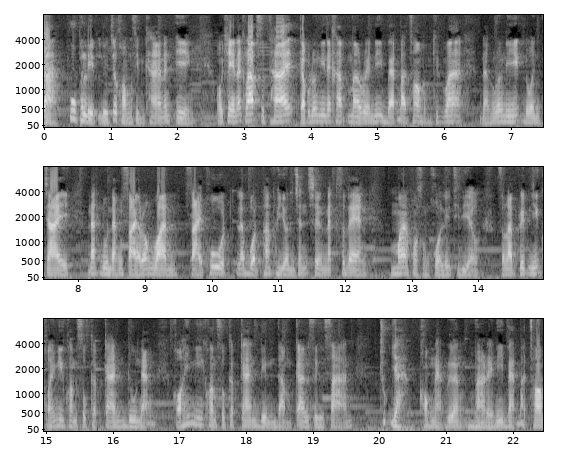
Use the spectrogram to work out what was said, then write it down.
จากผู้ผลิตหรือเจ้าของสินค้านั่นเอง โอเคนะครับ สุดท้ายกับเรื่องนี้นะครับมาเรนนี่แบ็กบัตทอมผมคิดว่าหนังเรื่องนี้โดนใจ นักดูหนังสายร้องวัน สายพูด และบทภาพยนตร์ชั้นเชิงนักแสดง มากพอสมควรเลยทีเดียวสำหรับคลิปนี้ขอให้มีความสุขกับการดูหนัง ขอให้มีความสุขกับการดื่มด่ำการสื่อสาร ทุกอย่างของหนังเรื่อง m a r e n i Back Bottom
